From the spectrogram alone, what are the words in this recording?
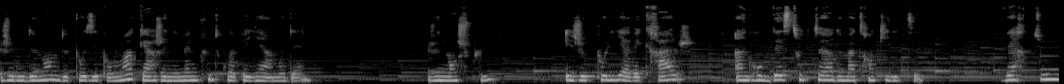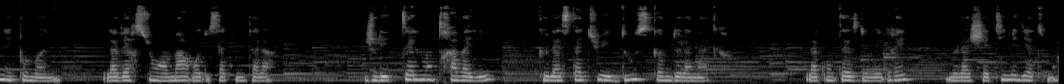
je lui demande de poser pour moi car je n'ai même plus de quoi payer un modèle. Je ne mange plus et je polis avec rage un groupe destructeur de ma tranquillité. Vertume et Pomone, la version en marbre de Sakuntala. Je l'ai tellement travaillé que la statue est douce comme de la nacre. La comtesse de Maigret me l'achète immédiatement.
